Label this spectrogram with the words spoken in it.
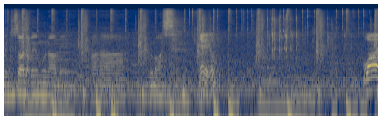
nagsisolo kayo muna kami para lumakas. Yeah, ito. 와,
